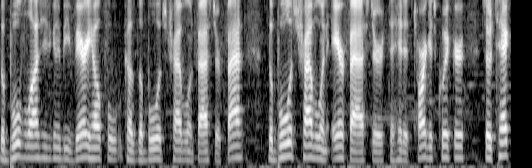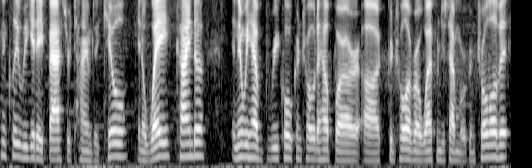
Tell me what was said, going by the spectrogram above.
The bullet velocity is going to be very helpful because the bullets travel in faster. Fast, the bullets travel in air faster to hit its targets quicker. So technically, we get a faster time to kill in a way, kinda. And then we have recoil control to help our uh, control of our weapon, just have more control of it,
